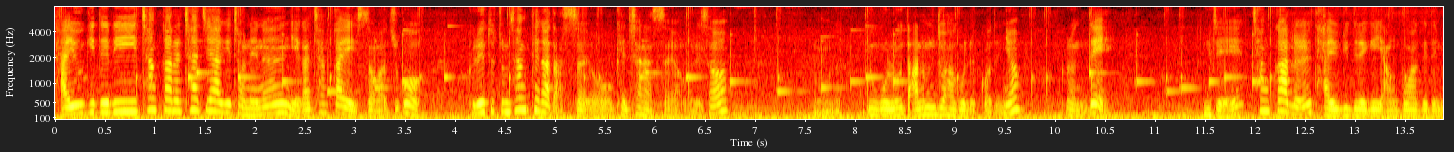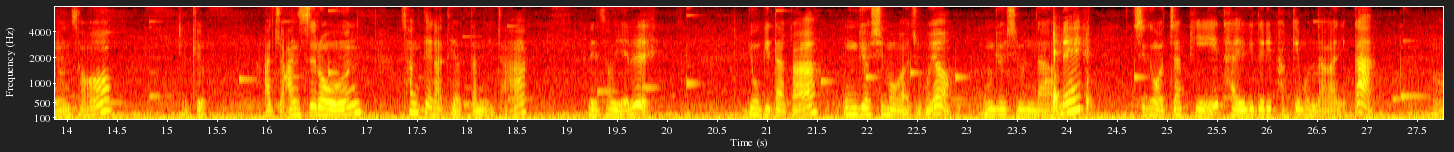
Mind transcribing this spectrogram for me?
다육이들이 창가를 차지하기 전에는 얘가 창가에 있어가지고 그래도 좀 상태가 났어요. 괜찮았어요. 그래서 음, 요걸로 나눔도 하고 그랬거든요. 그런데 이제 창가를 다육이들에게 양보하게 되면서 이렇게 아주 안쓰러운 상태가 되었답니다. 그래서 얘를 여기다가 옮겨 심어 가지고요. 옮겨 심은 다음에 지금 어차피 다육이들이 밖에 못 나가니까 어,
